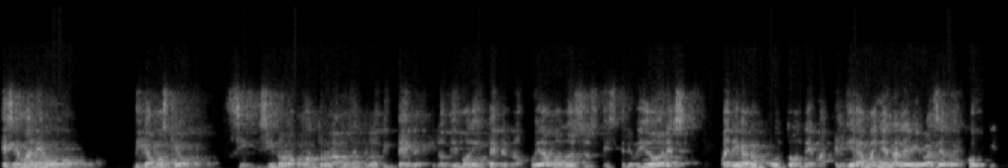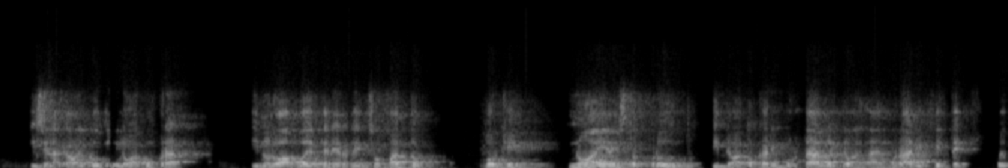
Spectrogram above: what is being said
ese manejo, digamos que si, si, no lo controlamos entre los retailers y los mismos retailers no cuidamos nuestros distribuidores, va a llegar un punto donde el día de mañana Levi va a hacer un coating y se le acaba el coating y lo va a comprar y no lo va a poder tener de insofato porque no hay en stock producto y te va a tocar importarlo y te vas a demorar y gente pues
